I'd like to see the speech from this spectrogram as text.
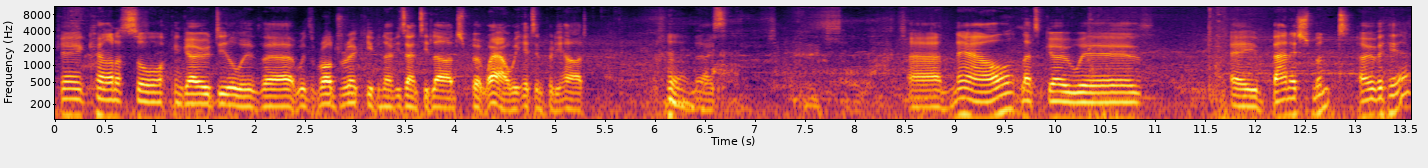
Okay, Carnosaur can go deal with uh, with Roderick, even though he's anti-large. But wow, we hit him pretty hard. nice. Uh, now, let's go with a banishment over here.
